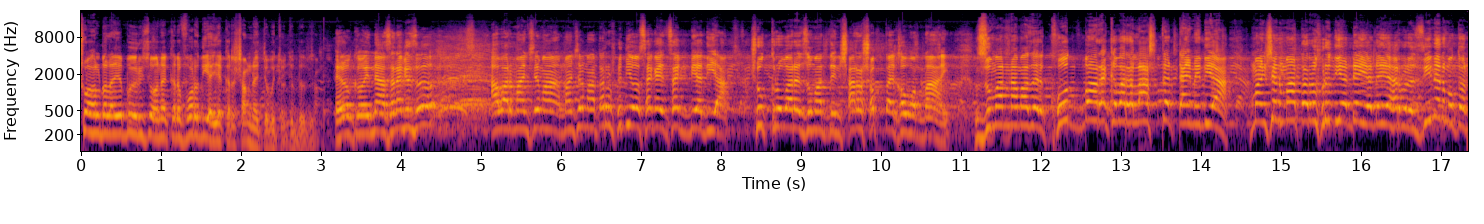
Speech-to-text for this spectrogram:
সোহাল বেলায় বই রয়েছে অনেক করে পরে দিয়ে একের সামনে এরকম কই না আছে না কিছু? আবার মানুষের মা মানুষের মাথার উপরে দিয়েও সেকাই সেক দিয়া দিয়া শুক্রবারে জুমার দিন সারা সপ্তাহে খবর নাই। জুমার নামাজের খোদবার একেবারে লাস্টের টাইমে দিয়া মানুষের মাথার উপরে দিয়া ডেইয়া ডেইয়া হারবারে জিনের মতন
